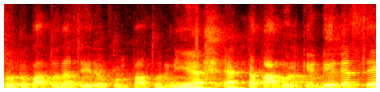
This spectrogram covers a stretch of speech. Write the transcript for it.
ছোট পাথর আছে, এরকম পাথর নিয়ে একটা পাগলকে ঢেলেছে,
